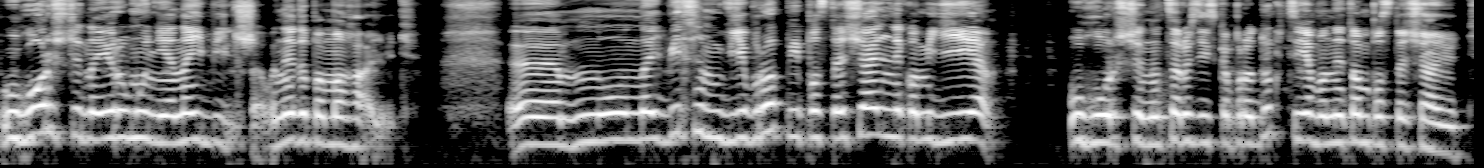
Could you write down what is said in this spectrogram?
Угорщина і Румунія найбільше. Вони допомагають. Е, ну, найбільшим в Європі постачальником є Угорщина, це російська продукція, вони там постачають.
